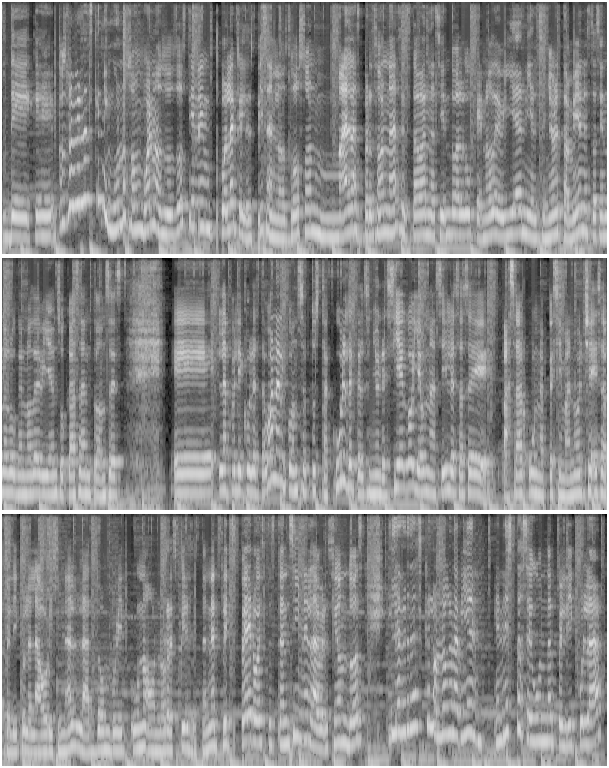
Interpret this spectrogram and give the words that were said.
de que, pues la verdad es que ninguno son buenos, los dos tienen cola que les pisan, los dos son malas personas, estaban haciendo algo que no debían y el señor también está haciendo algo que no debía en su casa, entonces eh, la película está buena, el concepto está cool de que el señor es ciego y aún así les hace pasar una pésima noche, esa película, la original, la Don't Breathe 1 o No Respires está en Netflix, pero esta está en cine, la versión 2, y la verdad es que lo logra bien, en esta segunda película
